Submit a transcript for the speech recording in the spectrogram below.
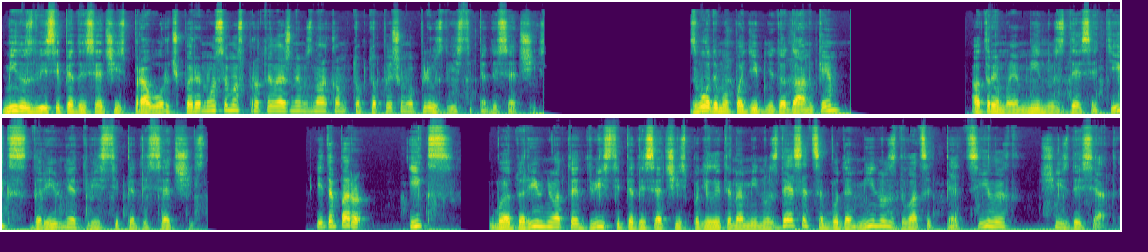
Мінус 256 праворуч переносимо з протилежним знаком, тобто пишемо плюс 256. Зводимо подібні доданки. Отримуємо мінус 10х дорівнює 256. І тепер х буде дорівнювати 256 поділити на мінус 10, це буде мінус 25,6.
